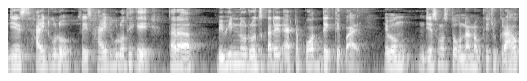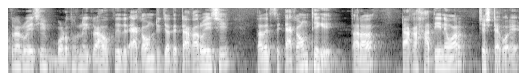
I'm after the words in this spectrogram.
যে সাইটগুলো, সেই সাইটগুলো থেকে তারা বিভিন্ন রোজগারের একটা পথ দেখতে পায় এবং যে সমস্ত অন্যান্য কিছু গ্রাহকরা রয়েছে, বড় ধরনের গ্রাহকদের অ্যাকাউন্টে যাদের টাকা রয়েছে, তাদের সে অ্যাকাউন্ট থেকে তারা টাকা হাতিয়ে নেওয়ার চেষ্টা করে।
